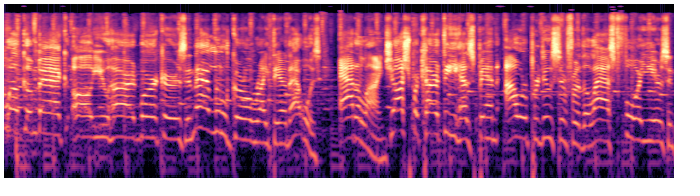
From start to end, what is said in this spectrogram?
Welcome back, all you hard workers. And that little girl right there, that was Adeline. Josh McCarthy has been our producer for the last four years, and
